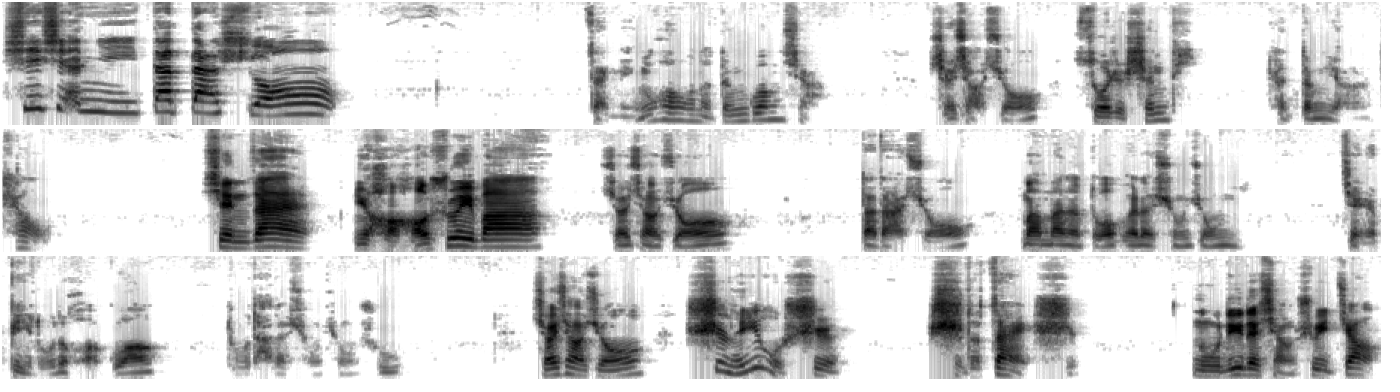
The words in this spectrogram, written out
谢谢你，大大熊。在明晃晃的灯光下，小小熊缩着身体看灯影跳舞。现在你好好睡吧，小小熊。大大熊慢慢的夺回了熊熊椅，借着壁炉的火光读他的熊熊书。小小熊试了又试，试了再试。努力的想睡觉，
